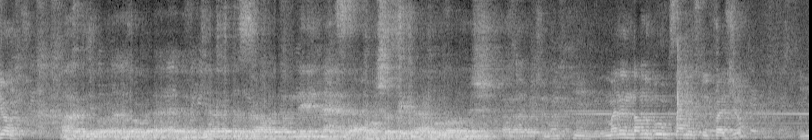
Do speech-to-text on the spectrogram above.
Акордеон. Акордеон, добре. Як тебе справи не, не з репом? Що ти репом виконуєш? У мене недавно був екзамен сольфеджіо, і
